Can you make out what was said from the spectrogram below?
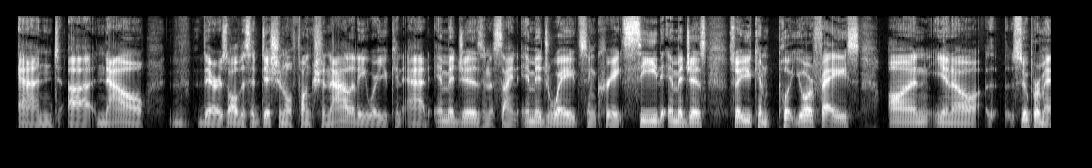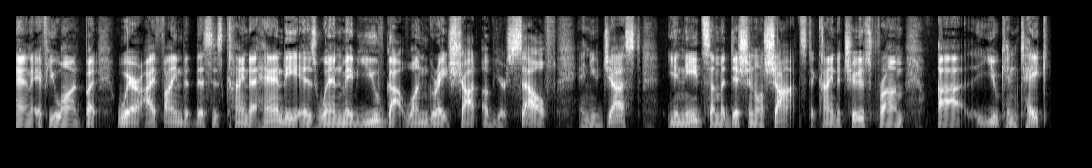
and uh, now th- there's all this additional functionality where you can add images and assign image weights and create seed images so you can put your face on you know superman if you want. But where i find that this is kind of handy is when maybe you've got one great shot of yourself and you just you need some additional shots to kind of choose from uh, you can take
